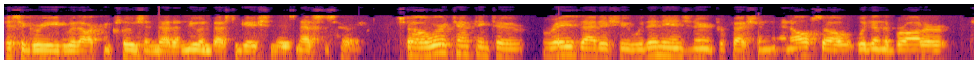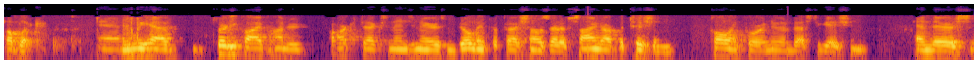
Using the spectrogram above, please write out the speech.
disagreed with our conclusion that a new investigation is necessary. So we're attempting to raise that issue within the engineering profession and also within the broader public. And we have 3,500 architects and engineers and building professionals that have signed our petition calling for a new investigation. And there's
